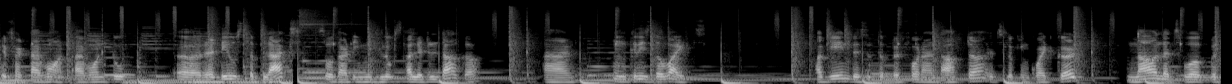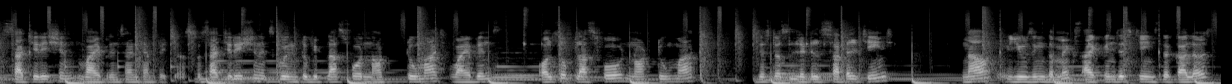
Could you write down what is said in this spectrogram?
effect I want? I want to uh, reduce the blacks so that image looks a little darker and increase the whites. Again this is the before and after. It's looking quite good now let's work with saturation vibrance and temperature. So saturation it's going to be plus 4 not too much. Vibrance also plus 4 not too much. Just a little subtle change. Now using the mix I can just change the colors.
